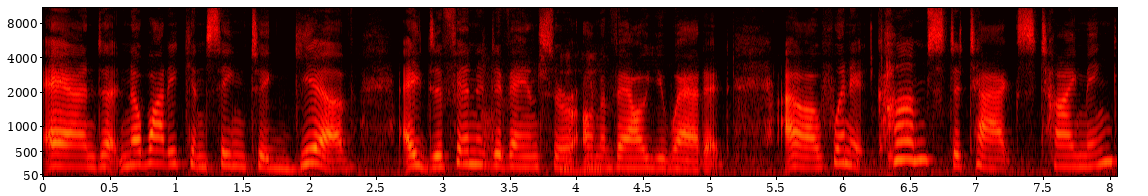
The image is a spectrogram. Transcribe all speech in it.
and uh, nobody can seem to give a definitive answer mm -hmm. on a value added. Uh, when it comes to tax, timing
